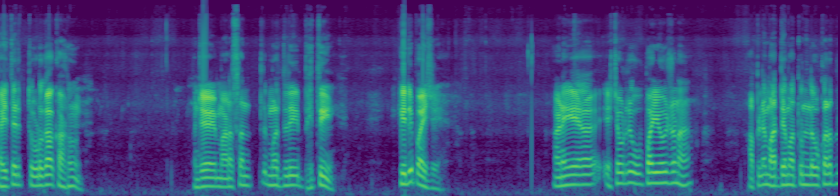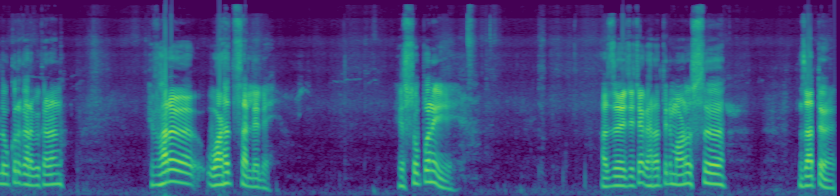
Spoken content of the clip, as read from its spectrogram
काहीतरी तोडगा काढून म्हणजे माणसांमधली भीती केली पाहिजे. आणि याच्यावरती उपाययोजना आपल्या माध्यमातून लवकरात लवकर करावी कारण हे फार वाढत चाललेलं आहे. हे सोपं नाही आहे. आज ज्याच्या घरातील माणूस जातं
